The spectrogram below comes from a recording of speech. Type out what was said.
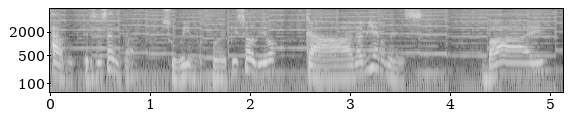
ABUC 360. Subimos un episodio cada viernes. Bye.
